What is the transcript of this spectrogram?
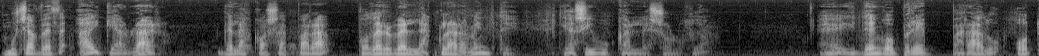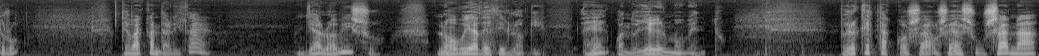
muchas veces hay que hablar de las cosas para poder verlas claramente y así buscarles solución. ¿Eh? Y tengo preparado otro que va a escandalizar. Ya lo aviso. No voy a decirlo aquí, ¿eh? cuando llegue el momento. Pero es que estas cosas, o sea, Susana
